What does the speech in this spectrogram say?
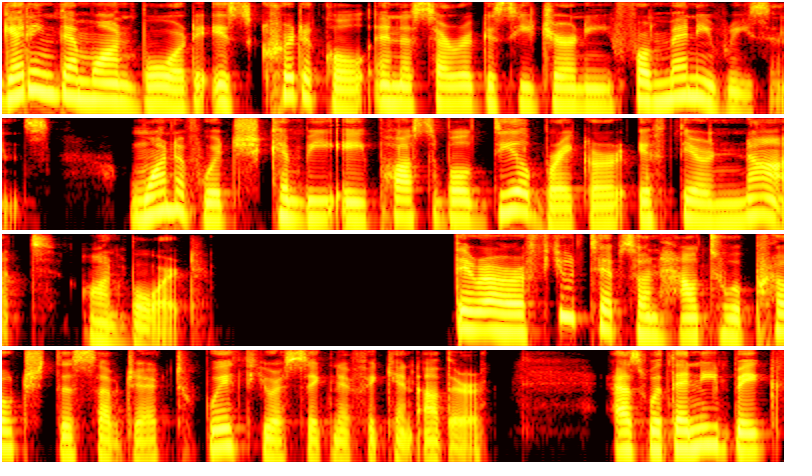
Getting them on board is critical in a surrogacy journey for many reasons, one of which can be a possible deal breaker if they're not on board. There are a few tips on how to approach the subject with your significant other. As with any big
